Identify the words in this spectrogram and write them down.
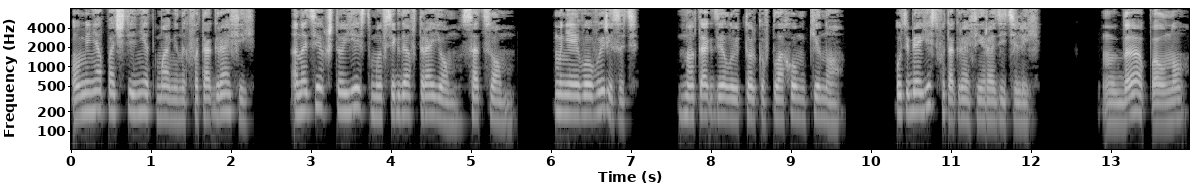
У меня почти нет маминых фотографий, а на тех, что есть, мы всегда втроем, с отцом. Мне его вырезать? Но так делают только в плохом кино. У тебя есть фотографии родителей? Да, полно.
